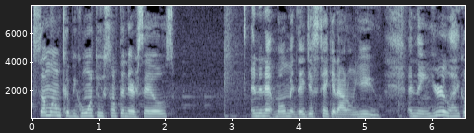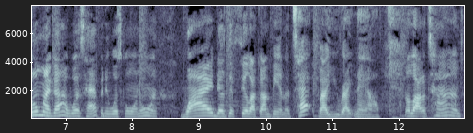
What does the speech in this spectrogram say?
some of them could be going through something themselves and in that moment, they just take it out on you. And then you're like, oh my God, what's happening? What's going on? Why does it feel like I'm being attacked by you right now? And a lot of times,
